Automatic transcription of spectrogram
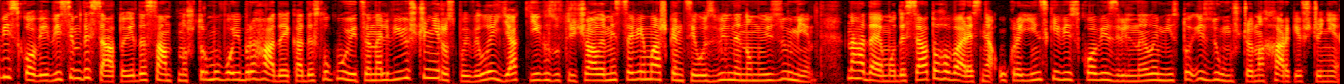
Військові 80-ї десантно-штурмової бригади, яка дислокується на Львівщині, розповіли, як їх зустрічали місцеві мешканці у звільненому Ізюмі. Нагадаємо, 10 вересня українські військові звільнили місто Ізюм, що на Харківщині.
